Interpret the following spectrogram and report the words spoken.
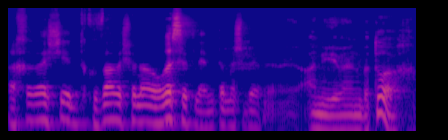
אחרי שתגובה ראשונה הורסת להם את המשבר. אני, אני בטוח.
